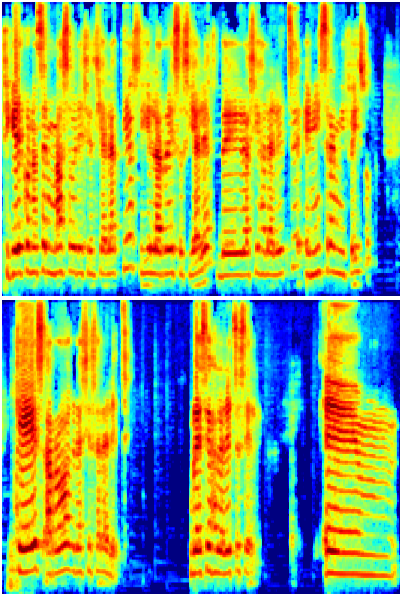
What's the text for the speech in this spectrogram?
Si quieres conocer más sobre ciencia láctea, sigue las redes sociales de Gracias a la Leche en Instagram y Facebook, que es arroba gracias a la leche. Gracias a la leche CL. Em,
